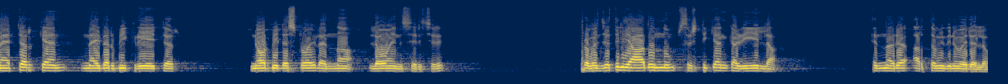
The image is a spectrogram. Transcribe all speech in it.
Matter can neither be creator nor be destroyed എന്ന ലോ അനുസരിച്ച് പ്രപഞ്ചത്തിൽ യാതൊന്നും സൃഷ്ടിക്കാൻ കഴിയില്ല എന്നൊരു അർത്ഥം ഇതിന് വരുമല്ലോ.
